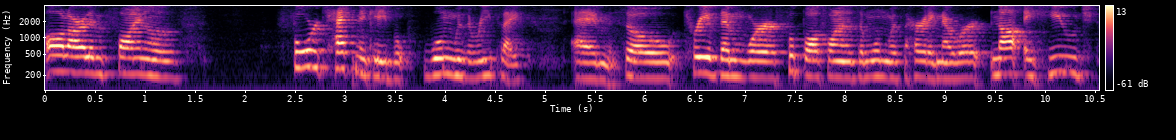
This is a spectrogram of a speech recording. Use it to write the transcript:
All Ireland finals, four technically, but one was a replay. Um, so three of them were football finals and one was the hurling. Now we're not a huge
